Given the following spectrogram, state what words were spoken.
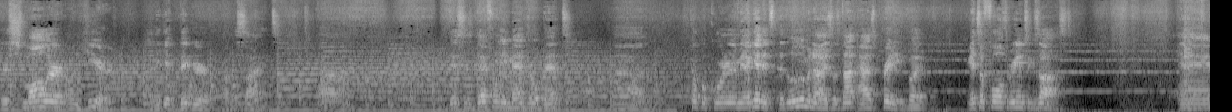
they're smaller on here and they get bigger on the sides. Um, this is definitely mandrel bent. Um, couple corners. I mean, again, it's aluminized, so it's not as pretty, but it's a full three inch exhaust. And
